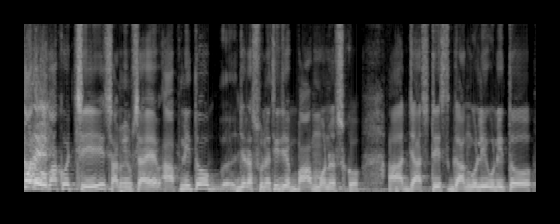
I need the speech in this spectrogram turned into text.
করে- অবাক হচ্ছি শামীম সাহেব। আপনি তো যেটা শুনেছি যে বাম মনস্ক আর জাস্টিস গাঙ্গুলি উনি তো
